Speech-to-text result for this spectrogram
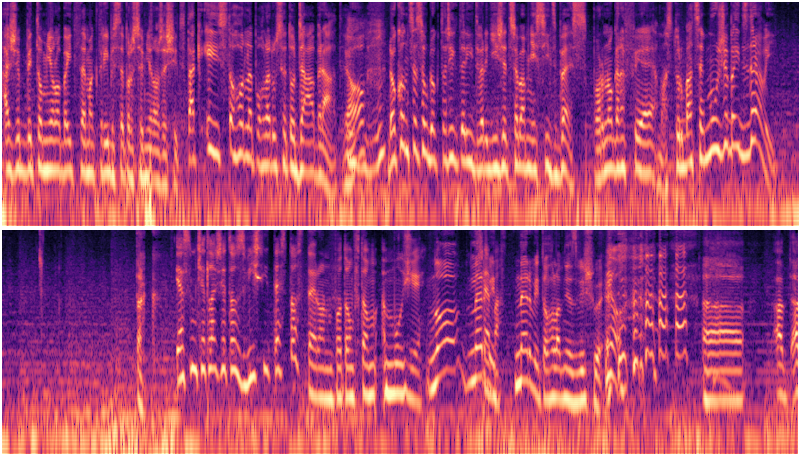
a že by to mělo být téma, který by se prostě mělo řešit. Tak i z tohohle pohledu se to dá brát, jo? Mm-hmm. Dokonce jsou doktoři, kteří tvrdí, že třeba měsíc bez pornografie a masturbace může být zdravý. Tak, Já jsem četla, že to zvýší testosteron potom v tom muži. no, nervy, Třeba. nervy to hlavně zvyšuje. Jo. a, a, a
